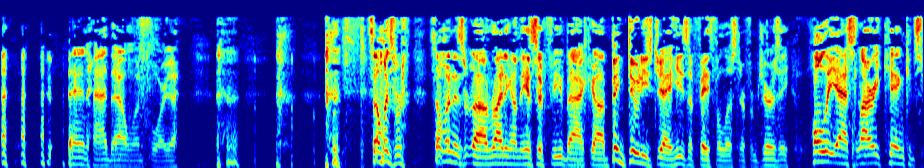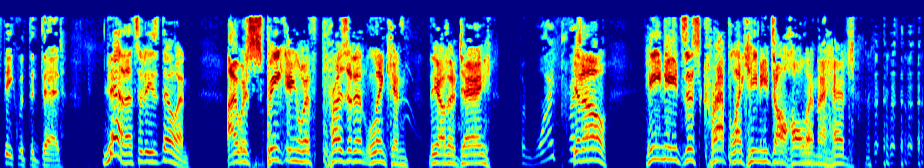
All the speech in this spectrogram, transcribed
one down. Ben had that one for you. Someone's someone is uh, writing on the instant feedback. Uh, Big duties, Jay. He's a faithful listener from Jersey. Holy ass, Larry King can speak with the dead. Yeah, that's what he's doing. I was speaking with President Lincoln the other day. But why President? You know, he needs this crap like he needs a hole in the head. But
